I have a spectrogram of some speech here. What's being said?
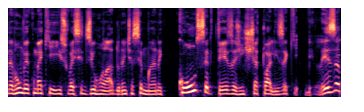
Né? Vamos ver como é que isso vai se desenrolar durante a semana e com certeza a gente te atualiza aqui, beleza?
